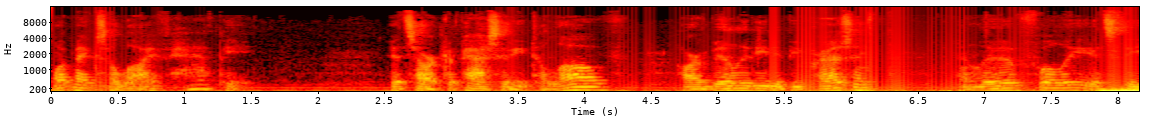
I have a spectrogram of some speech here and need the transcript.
What makes a life happy? It's our capacity to love, our ability to be present and live fully. It's the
